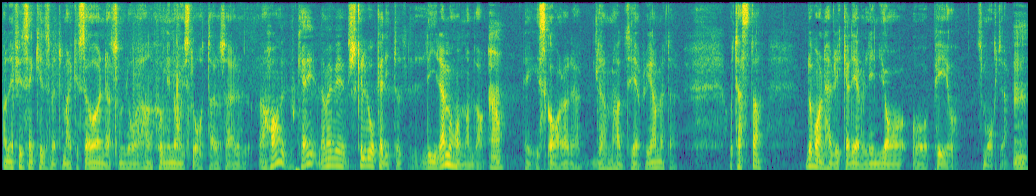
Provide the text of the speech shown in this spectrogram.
Ja, det finns en kille som heter Marcus Örn där som då, han sjunger noise-låtar och så här. Jaha, okej. Ja, men vi skulle vi åka dit och lira med honom då. Ja. I Skara där, där de hade tv-programmet där. Och testa. Då var den här Rickard Evelin, jag och P.O. som åkte. Mm.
